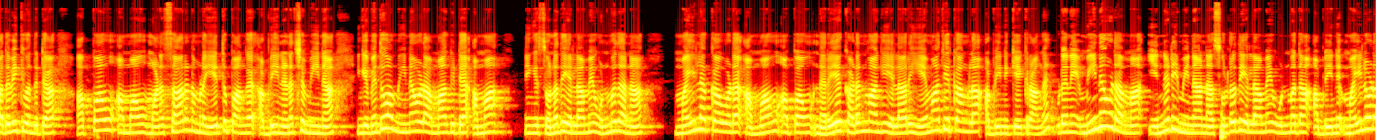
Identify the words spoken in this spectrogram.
பதவிக்கு வந்துட்டா. அப்பாவும் அம்மாவும் மனசார நம்மளை ஏற்றுப்பாங்க அப்படின்னு நினச்ச மீனா இங்கே மெதுவாக மீனாவோட அம்மா கிட்ட அம்மா நீங்கள் சொன்னது எல்லாமே உண்மைதானா? மயிலக்காவோட அம்மாவும் அப்பாவும் நிறைய கடன் வாங்கி எல்லாரும் ஏமாத்திருக்காங்களா அப்படின்னு கேட்குறாங்க உடனே மீனாவோட அம்மா என்னடி மீனா நான் சொல்றது எல்லாமே உண்மைதான் அப்படின்னு மயிலோட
